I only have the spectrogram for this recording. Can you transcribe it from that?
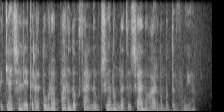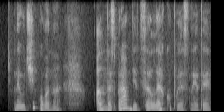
Дитяча література парадоксальним чином надзвичайно гарно мотивує. Неочікувана, але насправді це легко пояснити.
